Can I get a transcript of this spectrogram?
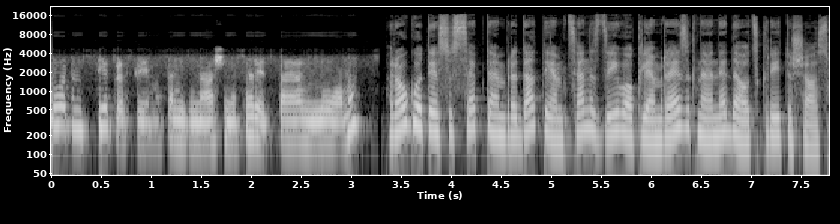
protams, pieprasījuma samazināšanas arī spēle loma. Raugoties uz septembra datiem, cenas dzīvokļiem Reizeknē nedaudz kritušās,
